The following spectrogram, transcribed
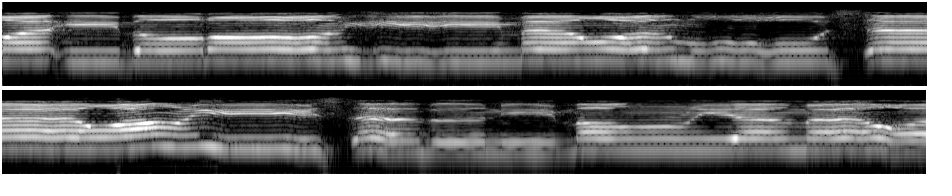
وَإِبْرَاهِيمَ وَمُوسَى وَعِيسَى ابْنِ مَرْيَمَ وَأَخَذْنَا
